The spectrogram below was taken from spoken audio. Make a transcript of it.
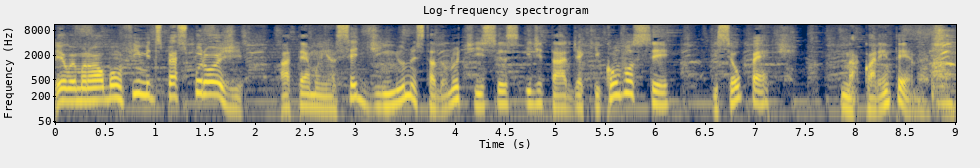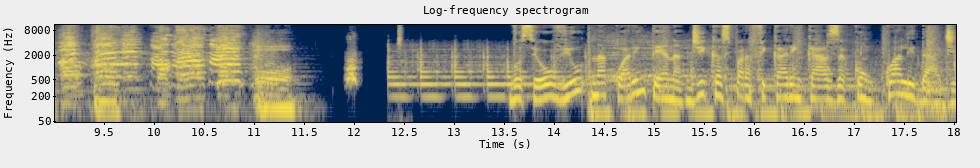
Eu, Emanuel Bonfim, me despeço por hoje. Até amanhã cedinho no Estadão Notícias e de tarde aqui com você e seu pet na quarentena. Você ouviu Na Quarentena dicas para ficar em casa com qualidade.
